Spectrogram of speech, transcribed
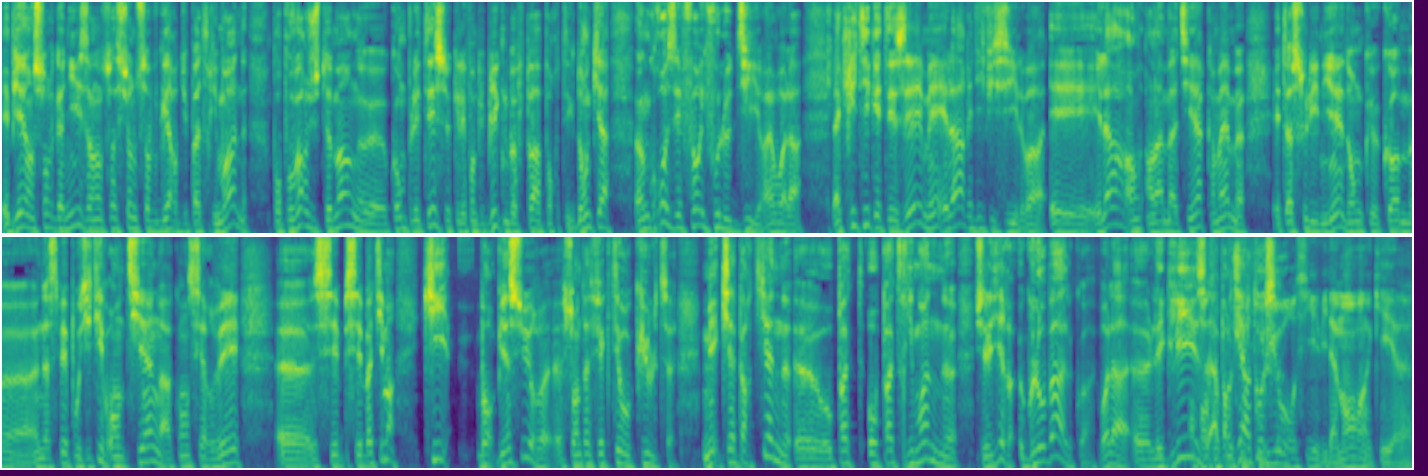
eh bien on s'organise en association de sauvegarde du patrimoine pour pouvoir justement euh, compléter ce que les fonds publics ne peuvent pas apporter. Donc il y a un gros effort, il faut le dire. Hein, voilà, la critique est aisée, mais l'art est difficile. Voilà. Et, l'art en, la matière quand même est à souligner donc comme euh, un aspect positif. On tient à conserver euh, ces, ces bâtiments qui bon, bien sûr, sont affectés au culte, mais qui appartiennent euh, au, pat au, patrimoine, j'allais dire, global, quoi. Voilà, euh, l'Église appartient à tous. aussi, évidemment, qui euh,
